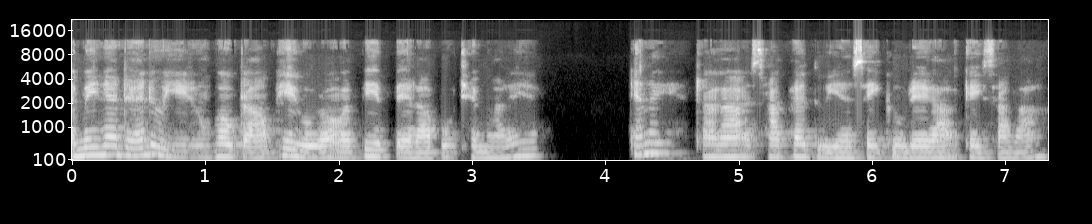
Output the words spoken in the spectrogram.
အမေနဲ့တန်းတူရည်တူမဟုတ်တောင်ဖေကိုတော့မပြစ်ပယ်လာဖို့ထင်ပါတယ်။အင်းလေဒါကအစာဖက်သူရဲ့စိတ်ကူးတဲ့ကကိစ္စပါ။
